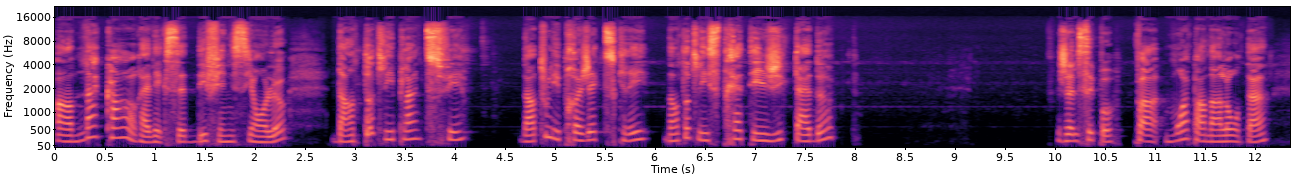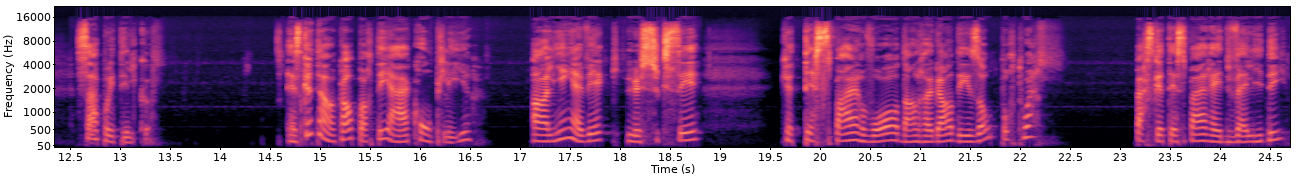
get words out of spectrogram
en accord avec cette définition-là dans tous les plans que tu fais, dans tous les projets que tu crées, dans toutes les stratégies que tu adoptes? Je ne le sais pas. moi, pendant longtemps, ça n'a pas été le cas. Est-ce que tu as encore porté à accomplir en lien avec le succès que tu espères voir dans le regard des autres pour toi? Parce que tu espères être validé,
